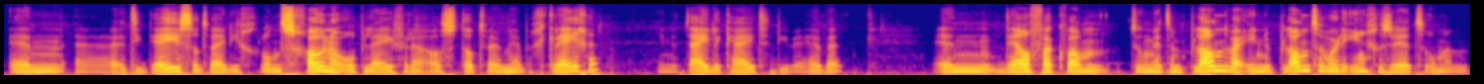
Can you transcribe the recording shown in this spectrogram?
En uh, het idee is dat wij die grond schoner opleveren als dat we hem hebben gekregen. In de tijdelijkheid die we hebben. En Delva kwam toen met een plan waarin de planten worden ingezet om een,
